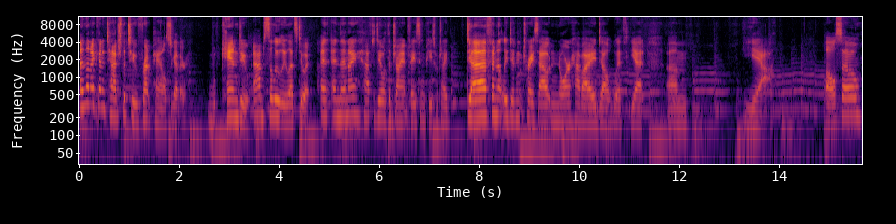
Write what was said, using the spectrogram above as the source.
And then I can attach the two front panels together can do. Absolutely, let's do it. And, and then I have to deal with the giant facing piece, which I definitely didn't trace out, nor have I dealt with yet. Um, yeah. Also,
